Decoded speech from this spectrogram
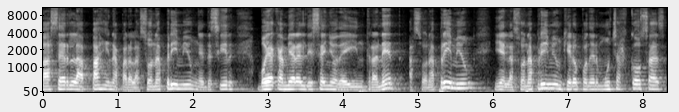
va a ser la página para la zona premium, es decir, voy a cambiar el diseño de intranet a zona premium y en la zona premium quiero poner muchas cosas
